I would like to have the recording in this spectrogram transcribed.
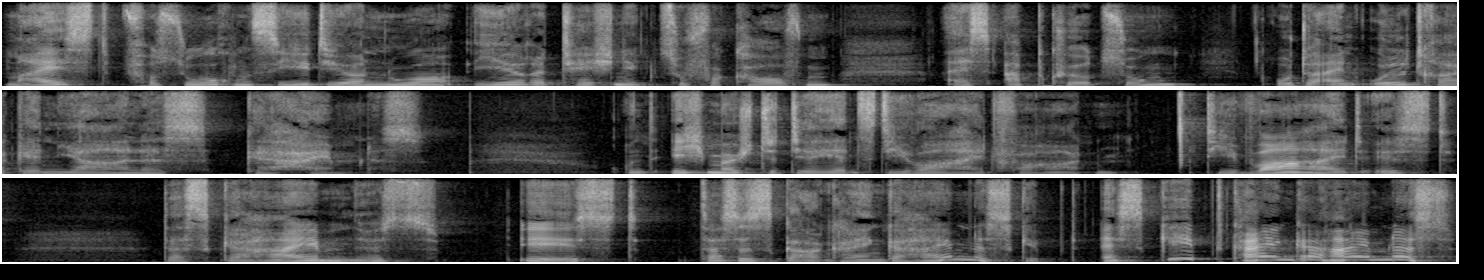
Meist versuchen sie dir nur ihre Technik zu verkaufen als Abkürzung oder ein ultra geniales Geheimnis. Und ich möchte dir jetzt die Wahrheit verraten. Die Wahrheit ist, das Geheimnis ist, dass es gar kein Geheimnis gibt. Es gibt kein Geheimnis.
